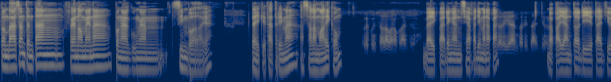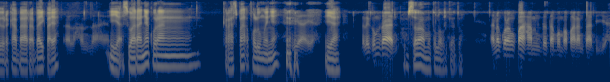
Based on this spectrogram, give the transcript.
Pembahasan tentang fenomena pengagungan simbol ya. Baik, kita terima. Assalamualaikum. Baik Pak, dengan siapa di mana Pak? Yanto di Tajur. Bapak Yanto di Tajur. Kabar baik Pak ya? Alhamdulillah. Iya, suaranya kurang keras Pak volumenya. Iya, iya. iya. Assalamualaikum Tad. Assalamualaikum warahmatullahi wabarakatuh. Anda kurang paham tentang pemaparan tadi ya.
